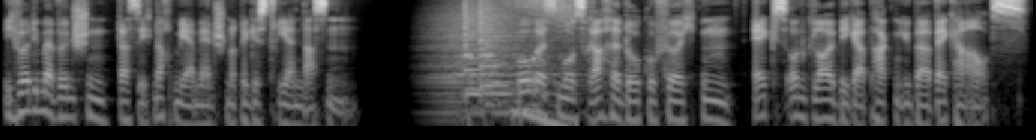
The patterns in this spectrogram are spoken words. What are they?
ich würde mir wünschen, dass sich noch mehr Menschen registrieren lassen. Boris muss Rache-Doku fürchten. Ex und Gläubiger packen über Becker aus.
